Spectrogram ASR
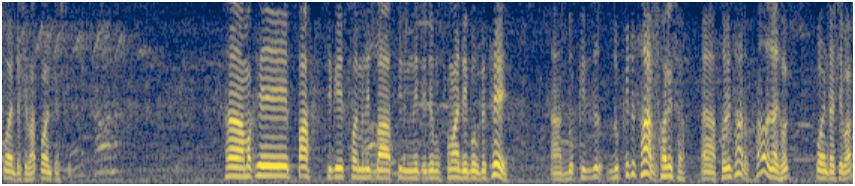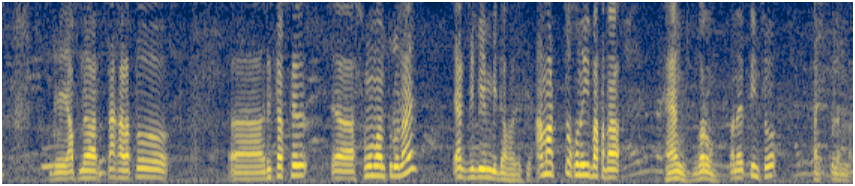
পয়েন্ট আসি বা পয়েন্ট আসি। হ্যাঁ আমাকে পাঁচ থেকে ছয় মিনিট বা তিন মিনিট এরকম সময় দিয়ে বলতেছে। দুঃখিত দুঃখিত sir. Sorry sir sorry sir হ্যাঁ যাই হোক পয়েন্ট আছে এবার। যে আপনার টাকাটা তো রিচার্জের সমমান তুলনায় এক জিবি এমবি দেওয়া হয়েছে। আমার তখন এই মাথাটা হ্যাং গরম মানে তিনশো থাক বললাম না।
